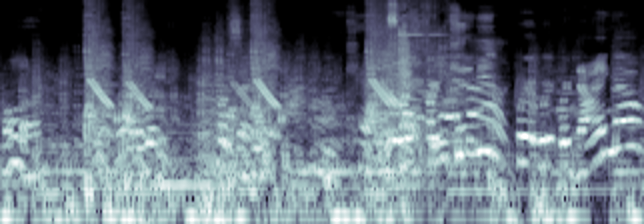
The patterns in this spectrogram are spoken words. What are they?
hold on. Wait. Okay. Are you kidding me? We're, we're, we're dying now?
